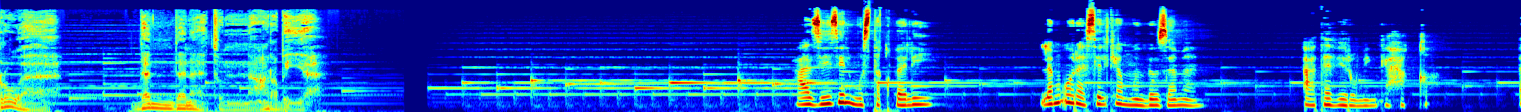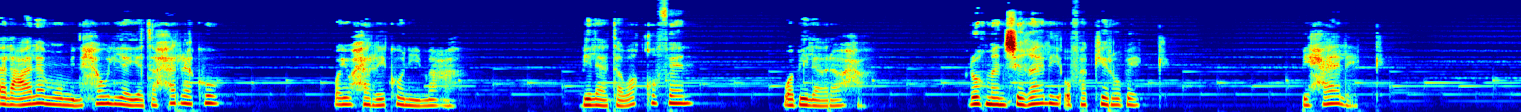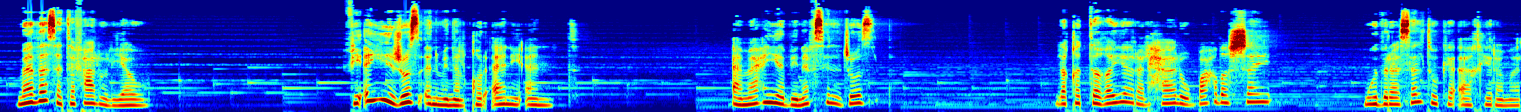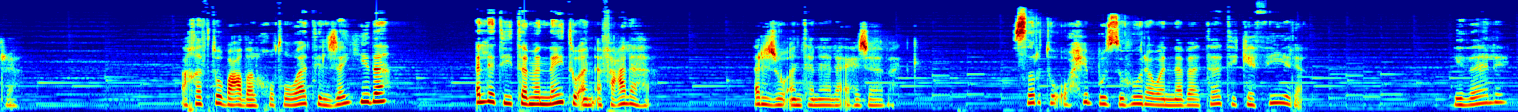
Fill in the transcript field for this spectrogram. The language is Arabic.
روى دندنات عربية. عزيزي المستقبلي لم أراسلك منذ زمن أعتذر منك حقا. العالم من حولي يتحرك ويحركني معه بلا توقف وبلا راحة. رغم انشغالي أفكر بك بحالك ماذا ستفعل اليوم؟ في أي جزء من القرآن أنت؟ أمعي بنفس الجزء؟ لقد تغير الحال بعض الشيء مذ راسلتك آخر مرة. أخذت بعض الخطوات الجيدة التي تمنيت أن أفعلها. أرجو أن تنال إعجابك. صرت أحب الزهور والنباتات كثيرا. لذلك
